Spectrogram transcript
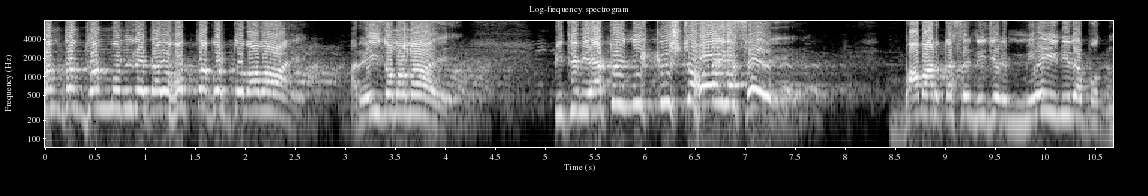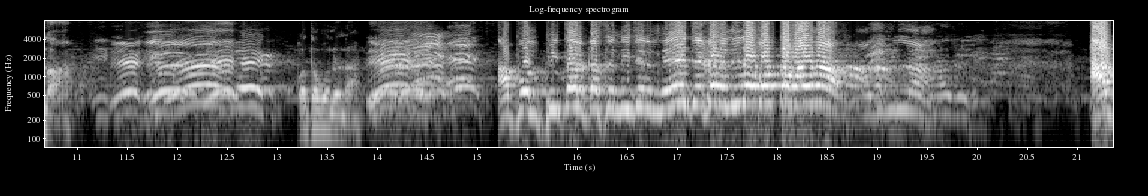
সন্তান জন্ম নিলে তার হত্যা করতো বাবায়। আর এই জমানায় পৃথিবী এতই নিকৃষ্ট হয়ে গেছে, বাবার কাছে নিজের মেয়েই নিরাপদ না। কথা বলে না। আপন পিতার কাছে নিজের মেয়ে যেখানে নিরাপত্তা পায় না, আট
